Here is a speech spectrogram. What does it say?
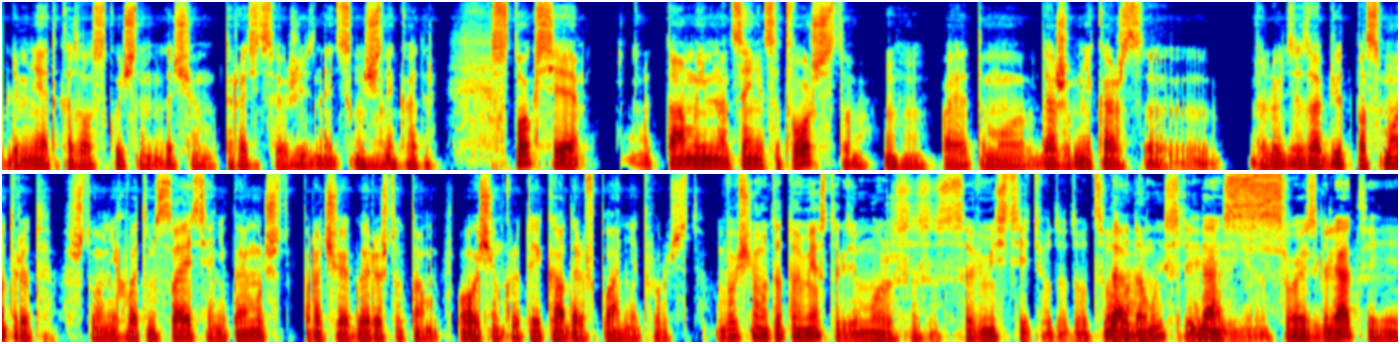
для меня это казалось скучным. Зачем тратить свою жизнь на эти скучные Мгм. кадры? В Стоксе там именно ценится творчество, Мгм. Поэтому даже, мне кажется, э, люди забьют, посмотрят, что у них в этом сайте, они поймут, что, про что я говорю, что там очень крутые кадры в плане творчества. В общем, это то место, где со- совместить вот эту вот свободу мысли. Да, и- свой взгляд и...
